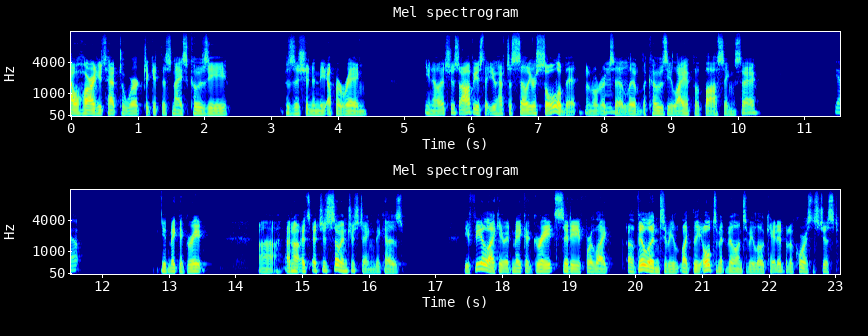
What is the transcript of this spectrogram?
how hard he's had to work to get this nice cozy position in the upper ring. You know, it's just obvious that you have to sell your soul a bit in order to Mhm. live the cozy life of Ba Sing Se. Yep. You'd make a great uh I don't know, it's it's just so interesting because you feel like it would make a great city for like a villain to be like the ultimate villain to be located, but of course it's just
